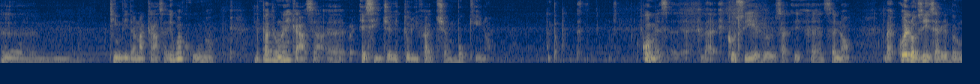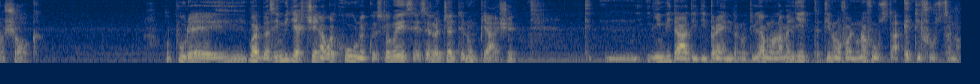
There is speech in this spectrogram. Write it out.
ehm, ti invitano a casa di qualcuno, il padrone di casa eh, esige che tu gli faccia un bocchino come? Eh, beh, è così, eh, se no, beh, quello sì sarebbe uno shock. Oppure, guarda, se inviti a cena qualcuno in questo paese, se la gente non piace, ti, mm, gli invitati ti prendono, ti levano la maglietta, tirano fuori una frusta e ti frustano,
